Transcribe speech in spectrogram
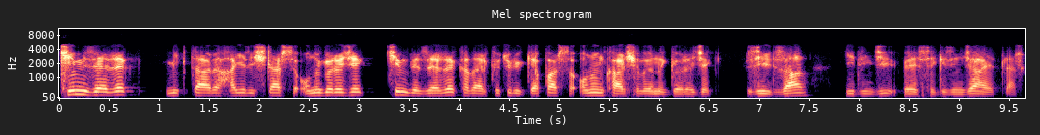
Kim zerre miktarı hayır işlerse onu görecek, kim de zerre kadar kötülük yaparsa onun karşılığını görecek. Zilzal 7. ve 8. ayetler.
